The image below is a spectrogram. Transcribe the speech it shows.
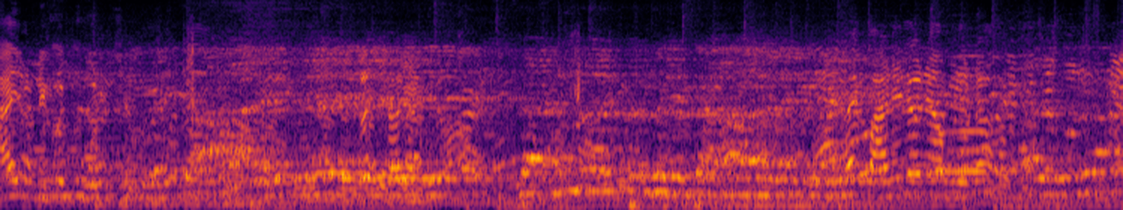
આવી કોઈ ફૂલ છે. ભાઈ લો ને આ ફોટા.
